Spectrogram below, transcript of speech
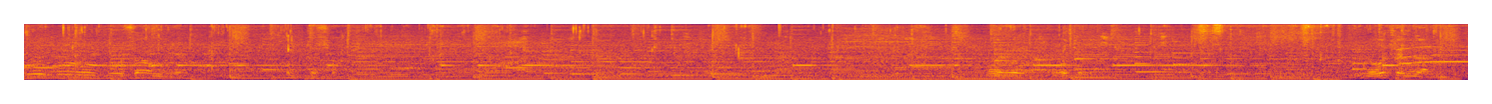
부부부 싸움이야. 어떠셔? 어, 어, 어떠? 이거 어쩌냐?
